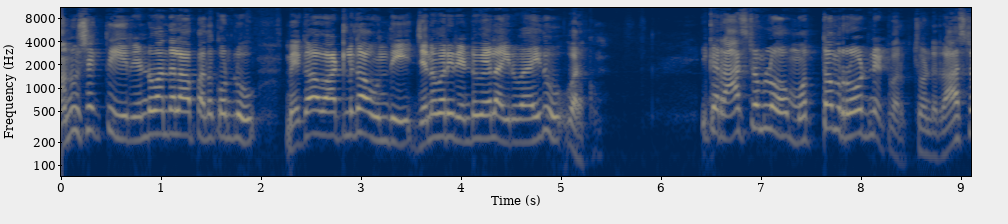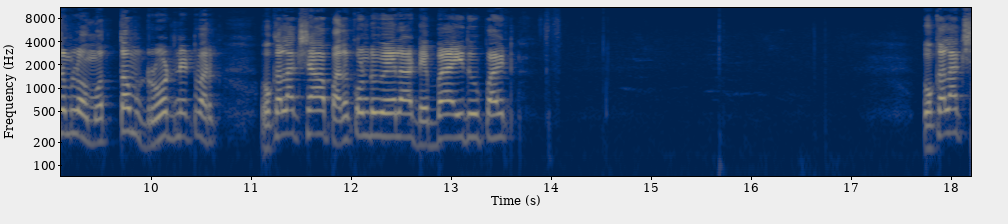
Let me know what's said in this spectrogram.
అణుశక్తి రెండు వందల పదకొండు మెగావాట్లుగా ఉంది జనవరి రెండు వేల ఇరవై ఐదు వరకు. ఇక రాష్ట్రంలో మొత్తం రోడ్ నెట్వర్క్ చూడండి రాష్ట్రంలో మొత్తం రోడ్ నెట్వర్క్ ఒక లక్ష పదకొండు వేల డెబ్బై ఐదు పాయింట్ ఒక లక్ష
